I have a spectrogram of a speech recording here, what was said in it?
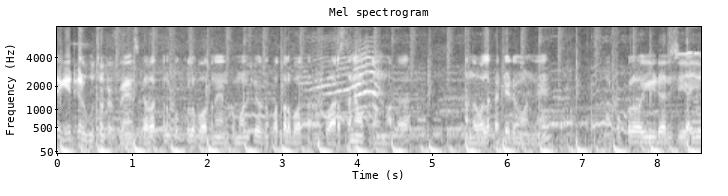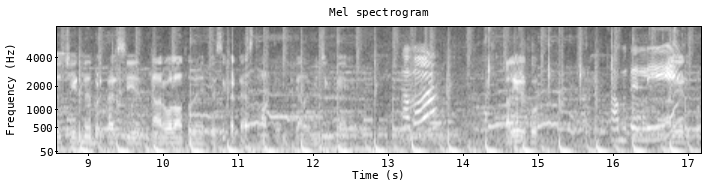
ఇక్కడే గేట్ కాడ కూర్చుంటారు ఫ్రెండ్స్ గబక్కన కుక్కలు పోతున్నాయి అనుకో మనుషులు ఎవరైనా కొత్తలు పోతున్నారు అనుకో అరస్తూనే ఉంటుంది అనమాట అందువల్ల కట్టేయడం వాడిని ఆ కుక్కలు ఈడరిచి అయ్యి వచ్చి ఈడి మీద పడి కలిసి గందరగోళం అవుతుంది అని చెప్పేసి కట్టేస్తాం అంతే. ఇంకేదో మించి ఇంకేం అలిగేడుకో. అలిగేడుకో.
